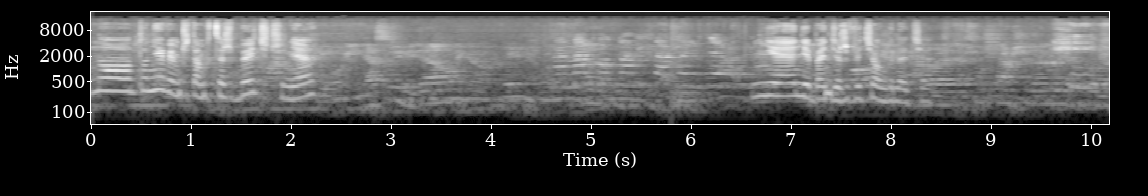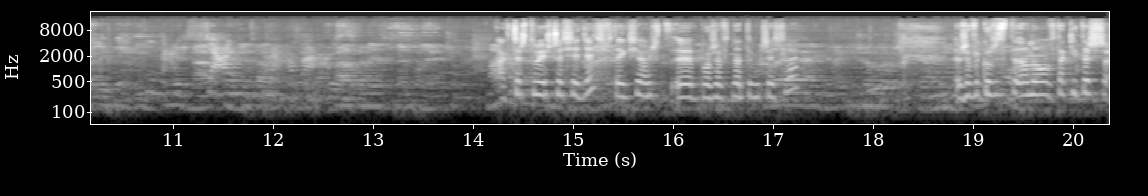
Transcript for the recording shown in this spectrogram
No, to nie wiem, czy tam chcesz być, czy nie. Nie, nie będziesz, wyciągnę cię. A chcesz tu jeszcze siedzieć w tej książce, e, Boże, na tym krześle? Że wykorzystano w taki też e,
